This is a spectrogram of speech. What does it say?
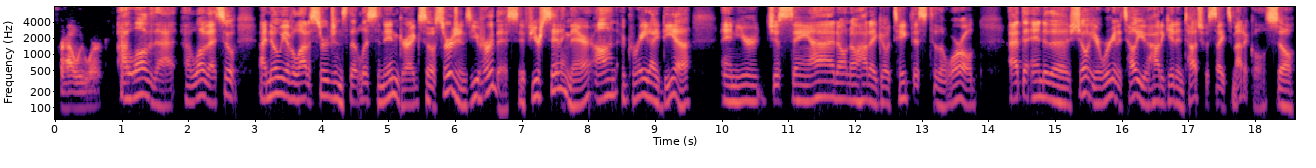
for how we work. I love that. I love that. So I know we have a lot of surgeons that listen in, Greg. So surgeons, you heard this. If you're sitting there on a great idea and you're just saying, I don't know how to go take this to the world, at the end of the show here, we're going to tell you how to get in touch with Sites Medical. So,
